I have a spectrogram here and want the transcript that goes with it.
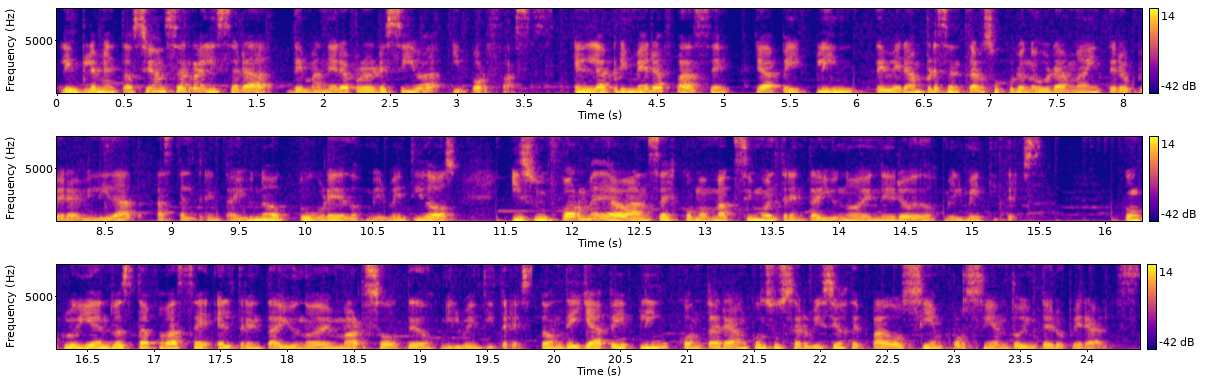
La implementación se realizará de manera progresiva y por fases. En la primera fase, Yape y deberán presentar su cronograma de interoperabilidad hasta el 31 de octubre de 2022 y su informe de avances como máximo el 31 de enero de 2023 concluyendo esta fase el 31 de marzo de 2023, donde ya PayPlin contarán con sus servicios de pago 100% interoperables.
